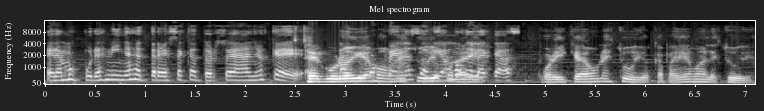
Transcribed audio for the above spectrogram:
Éramos puras niñas de 13, 14 años que Seguro un estudio por de la casa. Por ahí queda un estudio, capaz íbamos al estudio.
